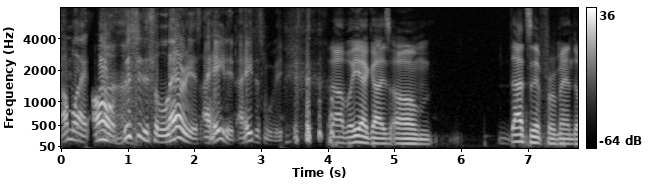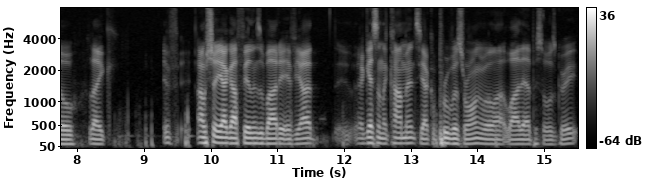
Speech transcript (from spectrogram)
I'm like, oh, this shit is hilarious. I hate it. I hate this movie. uh, but yeah, guys, um, that's it for Mando. Like, if I'm sure y'all got feelings about it. If y'all, I guess in the comments, y'all could prove us wrong why, why the episode was great.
